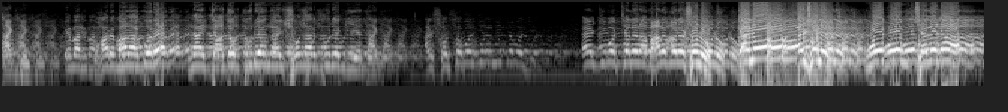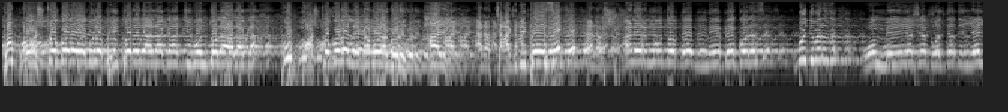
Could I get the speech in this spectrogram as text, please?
থাকবে এবার ঘর ভাড়া করে নাই যাদবপুরে, নাই সোনারপুরে গিয়ে থাকে। আর সত্য বলছি না মিথ্যা বলছি? এই যুবক ছেলেরা ভালো করে শোনো। কেন? শোনো। ও কোন ছেলেটা খুব কষ্ট করে এগুলো ভিতরের এলাকা জীবনতলা এলাকা খুব কষ্ট করে লেখাপড়া করে। হাই হাই একটা চাকরি পেয়েছে একটা ষাঁড়ের মতো মেয়ে বে করেছে। বুঝতে পেরেছে? ও মেয়ে এসে বলতে এই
